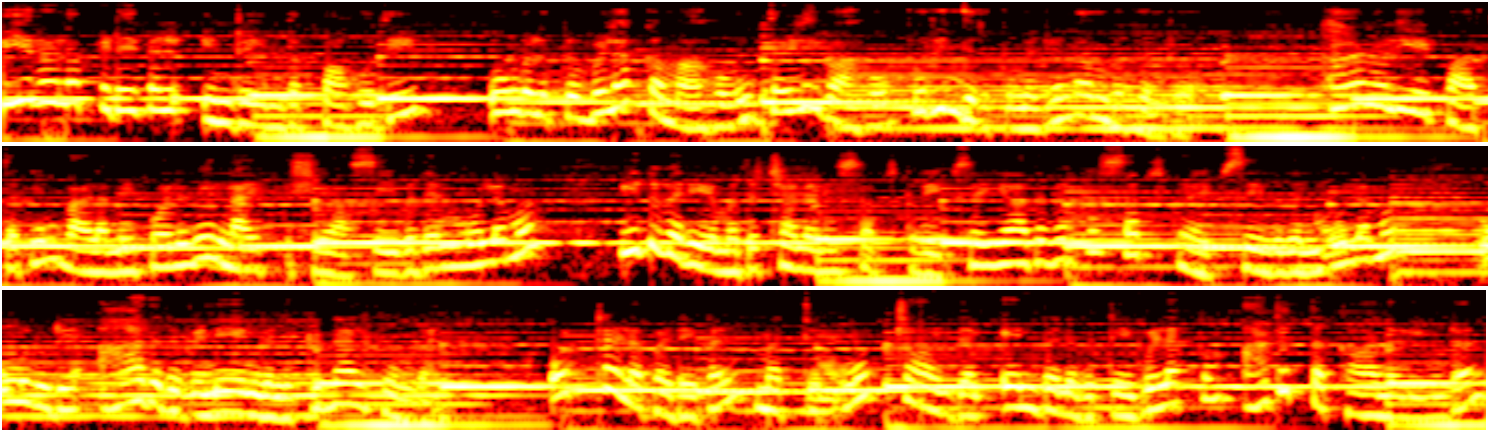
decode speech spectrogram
உயிரிழப்பிடைகள் என்ற இந்த பகுதி உங்களுக்கு விளக்கமாகவும் தெளிவாகவும் புரிந்திருக்கும் என்று நம்புகின்றோம். காணொலியை பார்த்த பின் வளமை போலவே லைக் ஷேர் செய்வதன் மூலமும் இதுவரை எமது சேனலை சப்ஸ்கிரைப் செய்யாதவர்கள் சப்ஸ்கிரைப் செய்வதன் மூலமும் உங்களுடைய ஆதரவினை எங்களுக்கு நல்குங்கள். ஒற்றளபடைகள் மற்றும் முற்றாயுதம் என்பனவற்றை விளக்கும் அடுத்த காணொளியுடன்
